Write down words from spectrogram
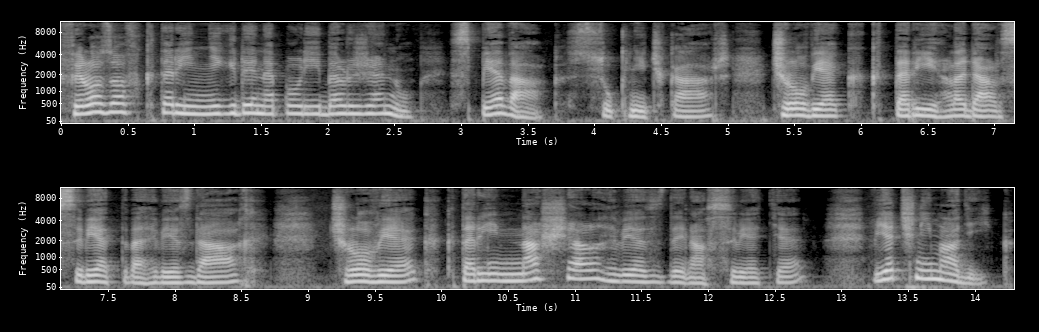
Filozof, který nikdy nepolíbil ženu, zpěvák, sukničkář, člověk, který hledal svět ve hvězdách, člověk, který našel hvězdy na světě, věčný mladík,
